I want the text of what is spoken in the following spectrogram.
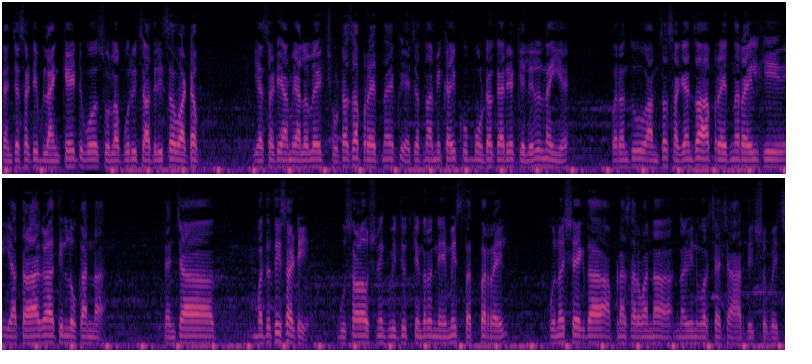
त्यांच्यासाठी ब्लँकेट व सोलापुरी चादरीचं वाटप यासाठी आम्ही आलेलो एक छोटासा प्रयत्न आहे. याच्यातनं आम्ही काही खूप मोठं कार्य केलेलं नाही आहे परंतु आमचा सगळ्यांचा हा प्रयत्न राहील की या तळागाळातील लोकांना त्यांच्या मदतीसाठी भुसाळ औष्णिक विद्युत केंद्र नेहमीच तत्पर राहील. पुनश्च एकदा आपणा सर्वांना नवीन वर्षाच्या हार्दिक शुभेच्छा.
